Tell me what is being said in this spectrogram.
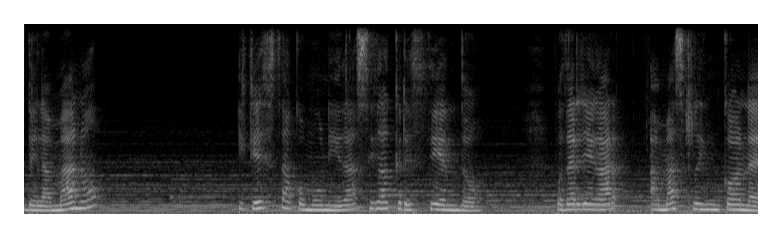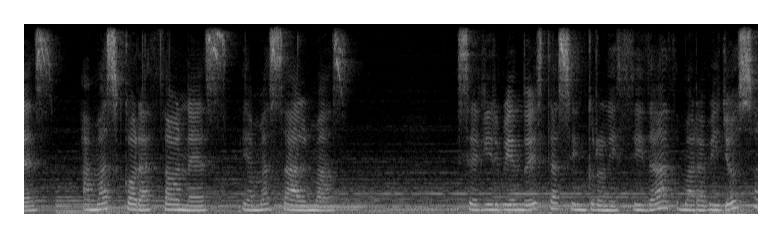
de la mano y que esta comunidad siga creciendo, poder llegar a más rincones, a más corazones y a más almas y seguir viendo esta sincronicidad maravillosa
